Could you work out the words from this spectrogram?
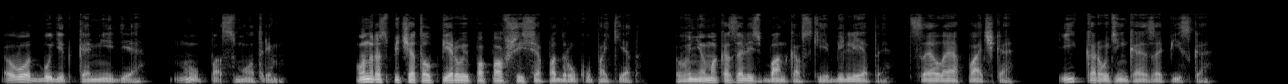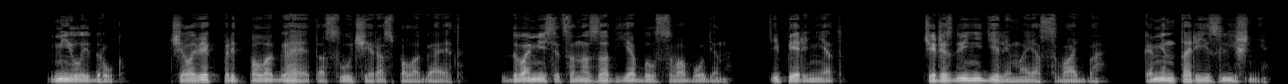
Вот будет комедия. Ну, посмотрим. Он распечатал первый попавшийся под руку пакет. В нем оказались банковские билеты, целая пачка и коротенькая записка. «Милый друг, человек предполагает, а случай располагает. Два месяца назад я был свободен. Теперь нет. Через две недели моя свадьба. Комментарии излишни.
